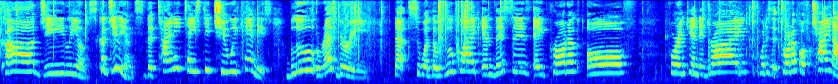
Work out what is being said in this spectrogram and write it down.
Cajillions. Cajillions. The tiny, tasty, chewy candies. Blue raspberry. That's what those look like. And this is a product of Foreign Candy Drive. What is it? Product of China.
